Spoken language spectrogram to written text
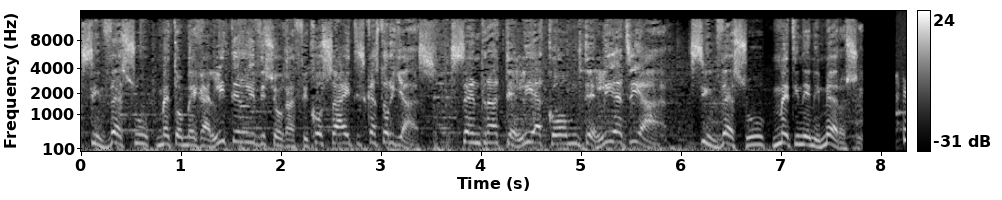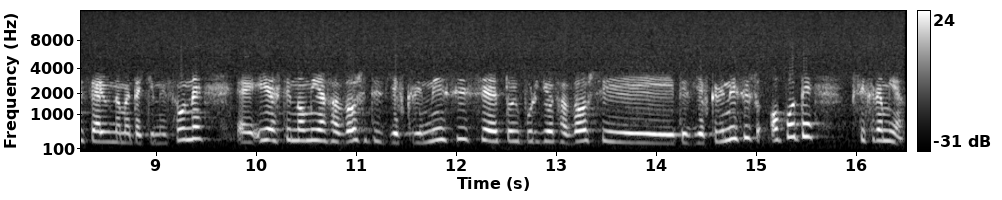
Συνδέσου με το μεγαλύτερο ειδησιογραφικό site της Καστοριάς. Centra.com.gr Συνδέσου με την ενημέρωση. Θέλουν να μετακινηθούν, ε, η αστυνομία θα δώσει τις διευκρινήσεις, ε, το Υπουργείο θα δώσει τις διευκρινήσεις, οπότε ψυχραιμία.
